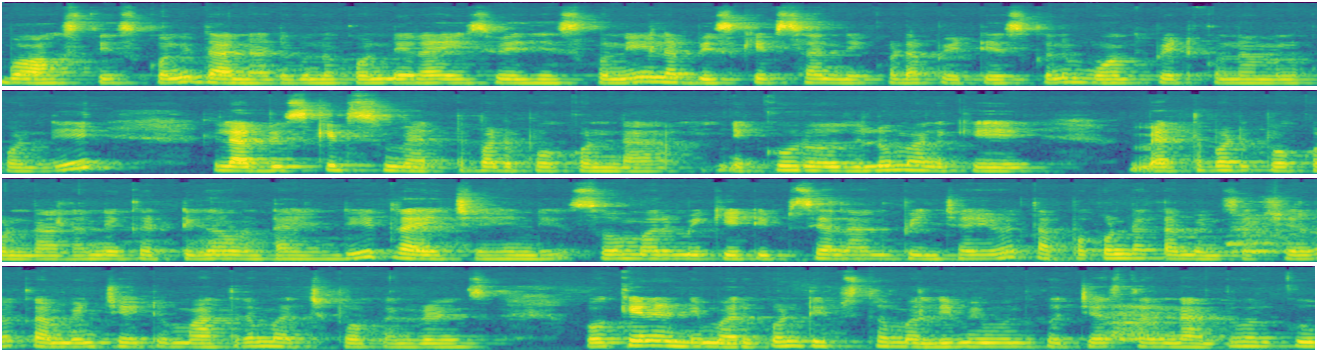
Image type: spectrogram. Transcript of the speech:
బాక్స్ తీసుకొని దాన్ని అడుగున కొన్ని రైస్ వేసేసుకొని ఇలా బిస్కెట్స్ అన్నీ కూడా పెట్టేసుకొని మూత పెట్టుకున్నాం అనుకోండి. ఇలా బిస్కెట్స్ మెత్తబడిపోకుండా ఎక్కువ రోజులు మనకి మెత్తబడిపోకుండా అలానే గట్టిగా ఉంటాయి చేయండి ట్రై చేయండి. సో మరి మీకు ఈ టిప్స్ ఎలా అనిపించాయో తప్పకుండా కమెంట్ సెక్షన్లో కమెంట్ చేయటం మాత్రం మర్చిపోకండి ఫ్రెండ్స్ ఓకేనండి మరికొన్ని టిప్స్తో మళ్ళీ మీ ముందుకు వచ్చేస్తానండి. అంతవరకు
